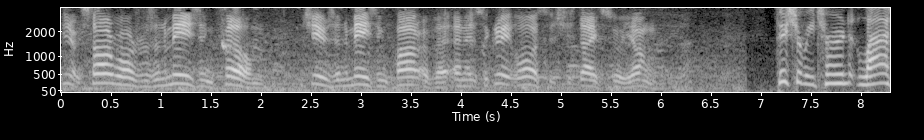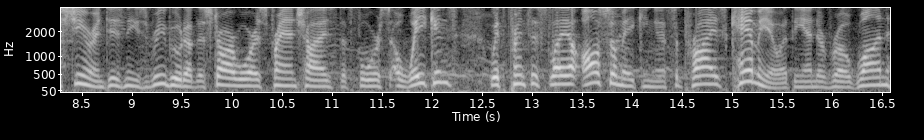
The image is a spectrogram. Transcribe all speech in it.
You know, Star Wars was an amazing film. She was an amazing part of it, and it's a great loss that she's died so young. Fisher returned last year in Disney's reboot of the Star Wars franchise, The Force Awakens, with Princess Leia also making a surprise cameo at the end of Rogue One,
